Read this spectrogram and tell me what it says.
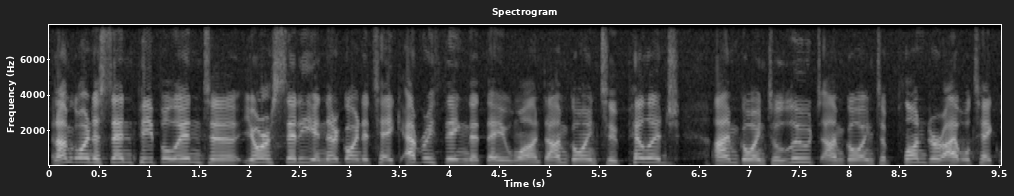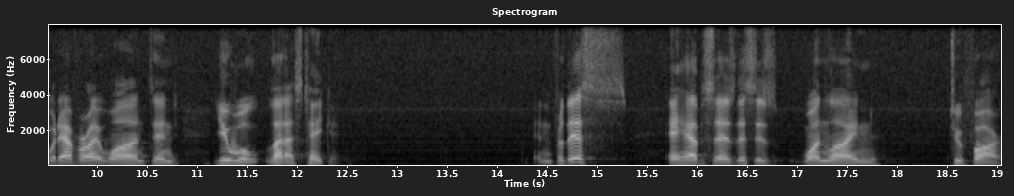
And I'm going to send people into your city, and they're going to take everything that they want. I'm going to pillage. I'm going to loot. I'm going to plunder. I will take whatever I want, and you will let us take it. And for this, Ahab says, This is one line too far.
